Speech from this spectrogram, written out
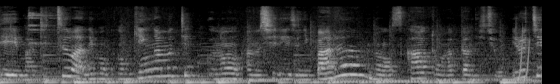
て、まあ、実はねもうこのギンガムチェックのあのシリーズにバルーンのスカートがあったんですよ。色違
